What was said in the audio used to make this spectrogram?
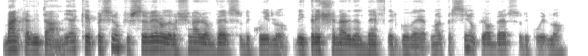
Banca d'Italia, che è persino più severo dello scenario avverso di quello dei tre scenari del DEF del governo, è persino più avverso di quello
